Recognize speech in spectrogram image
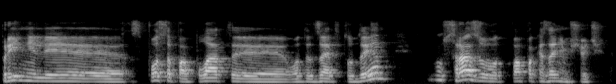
приняли способ оплаты вот за этот УДН ну, сразу вот по показаниям счетчика.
